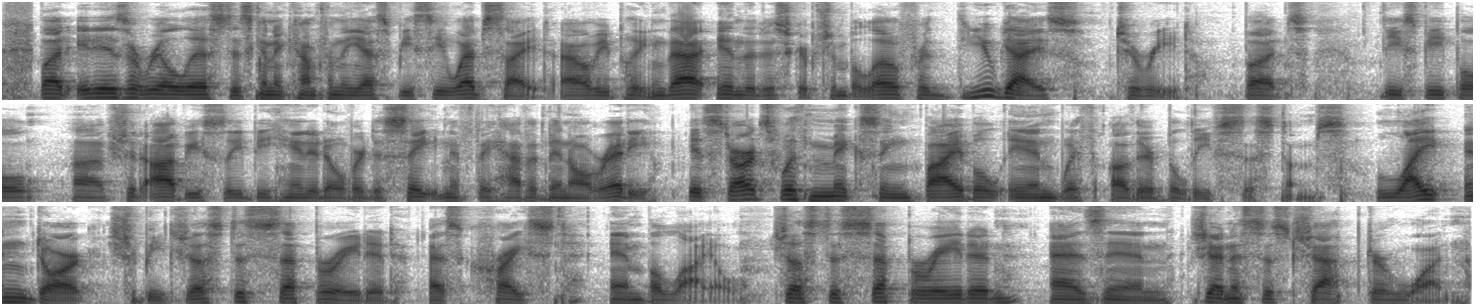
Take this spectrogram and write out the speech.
but it is a real list. It's going to come from the SBC website. I'll be putting that in the description below for you guys to read. But These people uh, should obviously be handed over to Satan if they haven't been already. It starts with mixing Bible in with other belief systems. Light and dark should be just as separated as Christ and Belial. Just as separated as in Genesis chapter 1.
